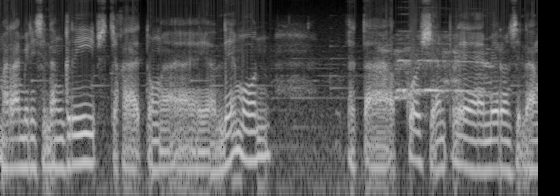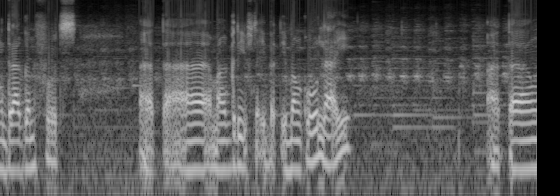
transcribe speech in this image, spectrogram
marami rin silang grapes tsaka itong ayan, lemon. At ah, of course syempre meron silang dragon fruits at ah, mga grapes na iba't ibang kulay. At ang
